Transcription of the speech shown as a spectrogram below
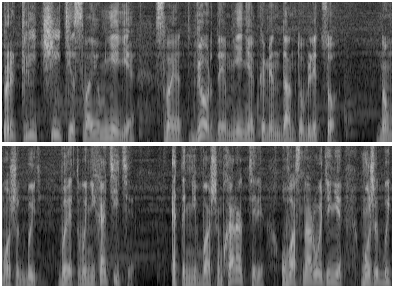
прокричите свое мнение, свое твердое мнение коменданту в лицо. Но, может быть, вы этого не хотите. Это не в вашем характере. У вас на родине, может быть,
